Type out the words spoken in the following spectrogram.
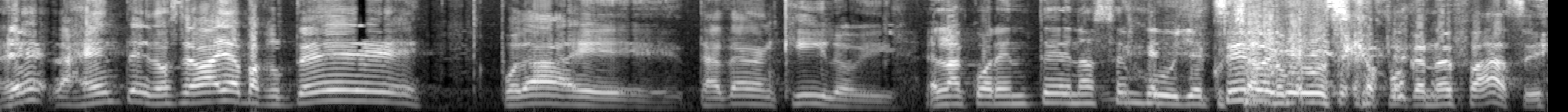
¿eh? la gente no se vaya para que usted pueda eh, estar tranquilo y En la cuarentena se embulle Sí, escuchando porque- música porque no es fácil.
